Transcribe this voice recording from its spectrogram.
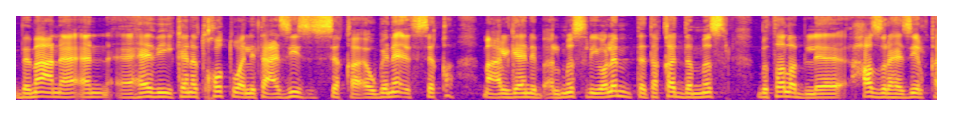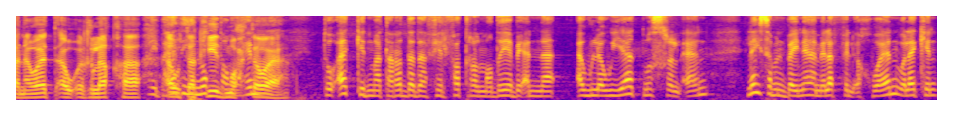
بمعنى أن هذه كانت خطوة لتعزيز الثقة أو بناء الثقة مع الجانب المصري ولم تتقدم مصر بطلب لحظر هذه القنوات أو إغلاقها طيب أو تقييد محتواها. تؤكد ما تردد في الفترة الماضية بأن أولويات مصر الآن ليس من بينها ملف الإخوان ولكن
